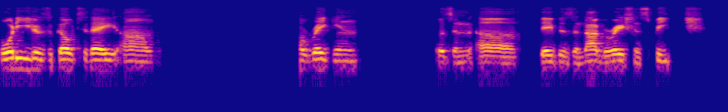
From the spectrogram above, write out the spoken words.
40 years ago today, um, Reagan was in uh, his inauguration speech.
